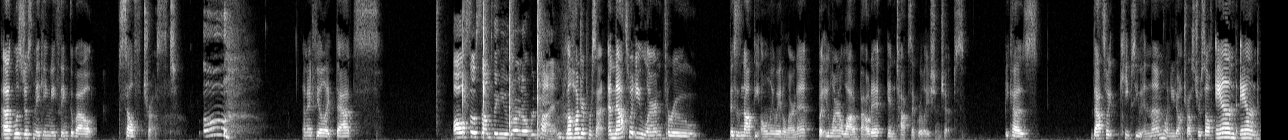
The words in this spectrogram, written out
That was just making me think about self trust. Oh And I feel like that's also something you learn over time a hundred percent. And that's what you learn through this is not the only way to learn it, but you learn a lot about it in toxic relationships. Because that's what keeps you in them when you don't trust yourself. And and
